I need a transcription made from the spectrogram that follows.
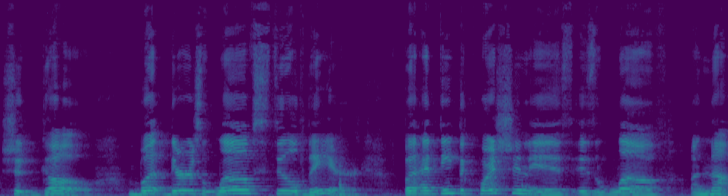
should go. But there's love still there. But I think the question is is love enough?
